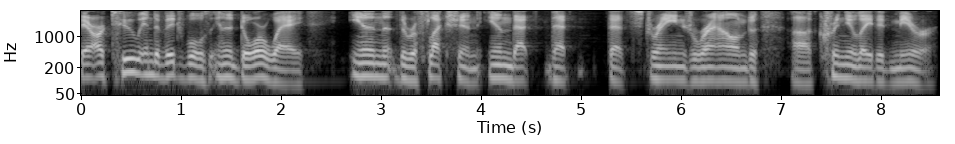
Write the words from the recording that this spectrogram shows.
there are two individuals in a doorway in the reflection in that that that strange round uh, crenulated mirror.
